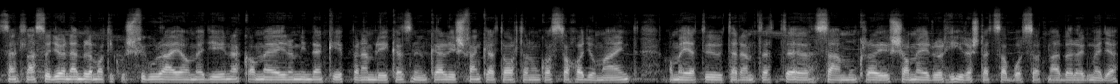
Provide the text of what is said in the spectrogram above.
Szent László egy olyan emblematikus figurája a megyének, amelyre mindenképpen emlékeznünk kell, és fenn kell tartanunk azt a hagyományt, amelyet ő teremtett eh, számunkra, és amelyről híres lett szabolcs már Bereg megye.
